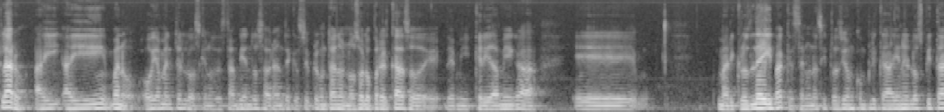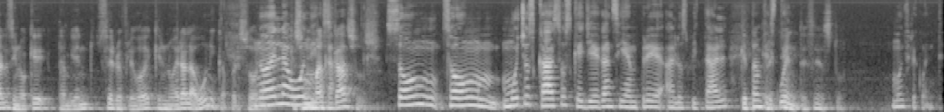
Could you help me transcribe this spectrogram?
Claro, ahí, ahí, bueno, obviamente los que nos están viendo sabrán de que estoy preguntando no solo por el caso de, mi querida amiga eh, Maricruz Leiva, que está en una situación complicada ahí en el hospital, sino que también se reflejó de que no era la única persona. No es la única. Son más casos. Son, son muchos casos que llegan siempre al hospital. ¿Qué tan este, frecuente es esto? Muy frecuente.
